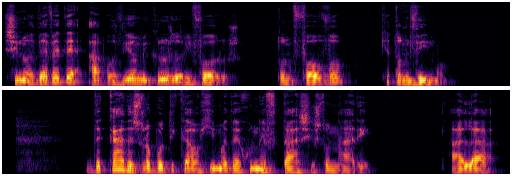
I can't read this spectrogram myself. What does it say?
συνοδεύεται από δύο μικρούς δορυφόρους, τον Φόβο και τον Δήμο. Δεκάδες ρομποτικά οχήματα έχουν φτάσει στον Άρη, αλλά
